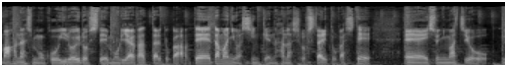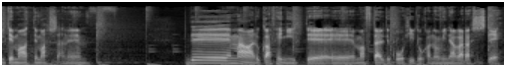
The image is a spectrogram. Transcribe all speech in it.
まあ話もこういろいろして盛り上がったりとか、で、たまには真剣な話をしたりとかして、えー、一緒に街を見て回ってましたね。で、まあ、あるカフェに行って、えー、まあ、二人でコーヒーとか飲みながらして、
